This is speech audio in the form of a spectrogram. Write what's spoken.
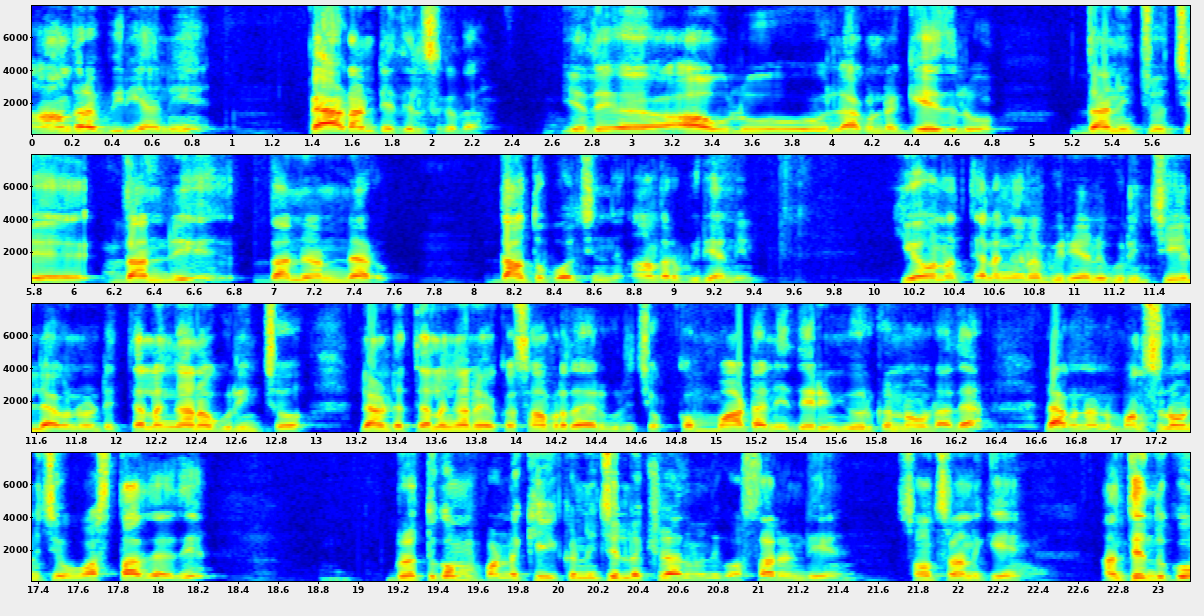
ఆంధ్ర బిర్యానీ పేడ అంటే తెలుసు కదా? ఏది ఆవులు లేకుండా గేదెలు దాని నుంచి వచ్చే దాన్ని దాన్ని అన్నారు. దాంతో పోల్చింది ఆంధ్ర బిర్యానీని ఏమైనా తెలంగాణ బిర్యానీ గురించి లేకుంటే తెలంగాణ గురించో లేకుంటే తెలంగాణ యొక్క సాంప్రదాయాల గురించి ఒక్క మాట అనే ధైర్యం ఎవరికన్నా ఉండదా? లేకుండా మనసులో నుంచి వస్తుంది అది? బ్రతుకమ్మ పండగకి ఇక్కడ నుంచి లక్షలాది మందికి వస్తారండి సంవత్సరానికి. అంతెందుకు?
